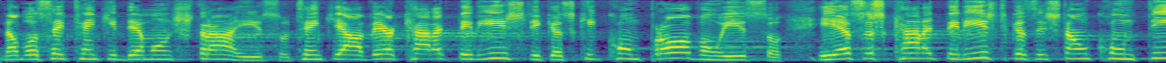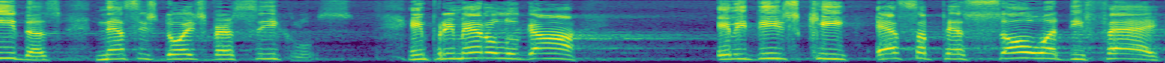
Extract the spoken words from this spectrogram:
Não, você tem que demonstrar isso, tem que haver características que comprovam isso, e essas características estão contidas nesses dois versículos. Em primeiro lugar, ele diz que essa pessoa de fé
